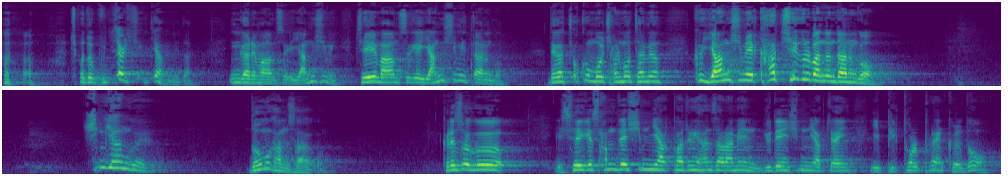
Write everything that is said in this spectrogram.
저도 무지하게 신기합니다. 인간의 마음속에 양심이 제 마음속에 양심이 있다는 거. 내가 조금 뭘 잘못하면 그 양심의 가책을 받는다는 거. 신기한 거예요. 너무 감사하고. 그래서 그 세계 3대 심리학파 중에 한 사람인 유대인 심리학자인 이 빅톨 프랭클도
